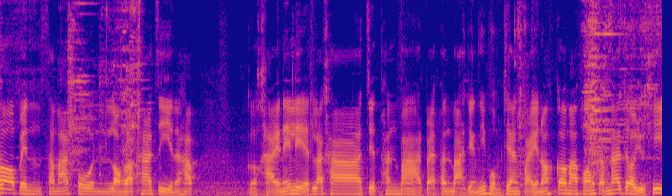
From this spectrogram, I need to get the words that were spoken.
ก็เป็นสมาร์ทโฟนรองรับ 5G นะครับ ก็ขายในเลทราคา 7,000 บาท 8,000 บาทอย่างที่ผมแจ้งไปเนาะก็มาพร้อมกับหน้าจออยู่ที่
